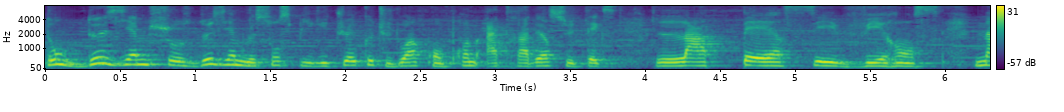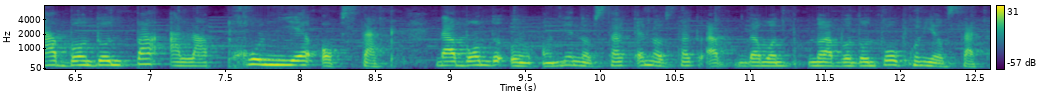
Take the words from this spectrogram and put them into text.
Donc, deuxième chose, deuxième leçon spirituelle que tu dois comprendre à travers ce texte, la persévérance. N'abandonne pas à la première obstacle. N'abandonne, pas au premier obstacle.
